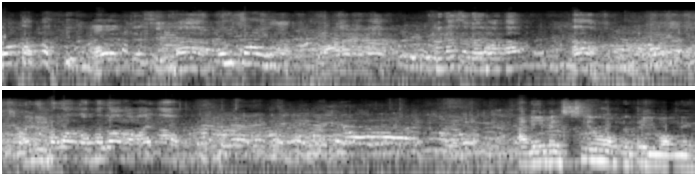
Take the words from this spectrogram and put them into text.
ร้องทำไมโอ้เจ็ดสิบห้าดีใจคือนักแสดงครับอ้าวไม่มีพันรอดเอาพันรอดเอาไว้เอ้าอันนี้เป็นชื่อวงดนตรีวงหนึ่ง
